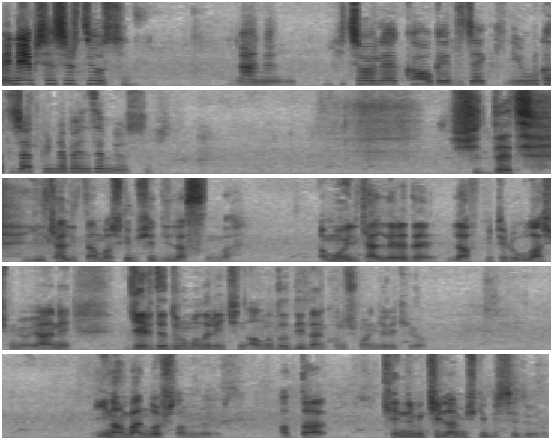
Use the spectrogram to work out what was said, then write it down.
Beni hep şaşırtıyorsun. Yani hiç öyle kavga edecek, yumruk atacak birine benzemiyorsun. Şiddet ilkellikten başka bir şey değil aslında. Ama o ilkellere de laf bir türlü ulaşmıyor. Yani geride durmaları için anladığı dilden konuşman gerekiyor. İnan ben de hoşlanmıyorum. Hatta kendimi kirlenmiş gibi hissediyorum.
